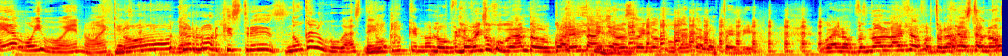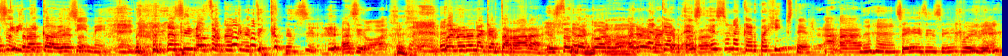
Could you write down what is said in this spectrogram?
Era muy bueno. Hay que, hay que no qué horror, qué estrés. ¿Nunca lo jugaste? No, que no. Lo, lo vengo jugando 40 años. vengo jugándolo, Peli. Bueno, pues no, Life afortunadamente Nos no se trata de, de eso. cine. sí, nos tocó crítico de cine. Así, bueno, era una carta rara. ¿Estás de acuerdo? Era Era una una carta- es, rara. es una carta hipster. Ajá. Sí, sí, sí, muy bien.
